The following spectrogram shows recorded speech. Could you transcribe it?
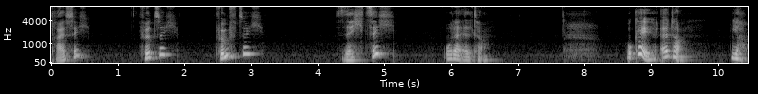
30? 40? 50? 60 oder älter? Okay, älter. Ja,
